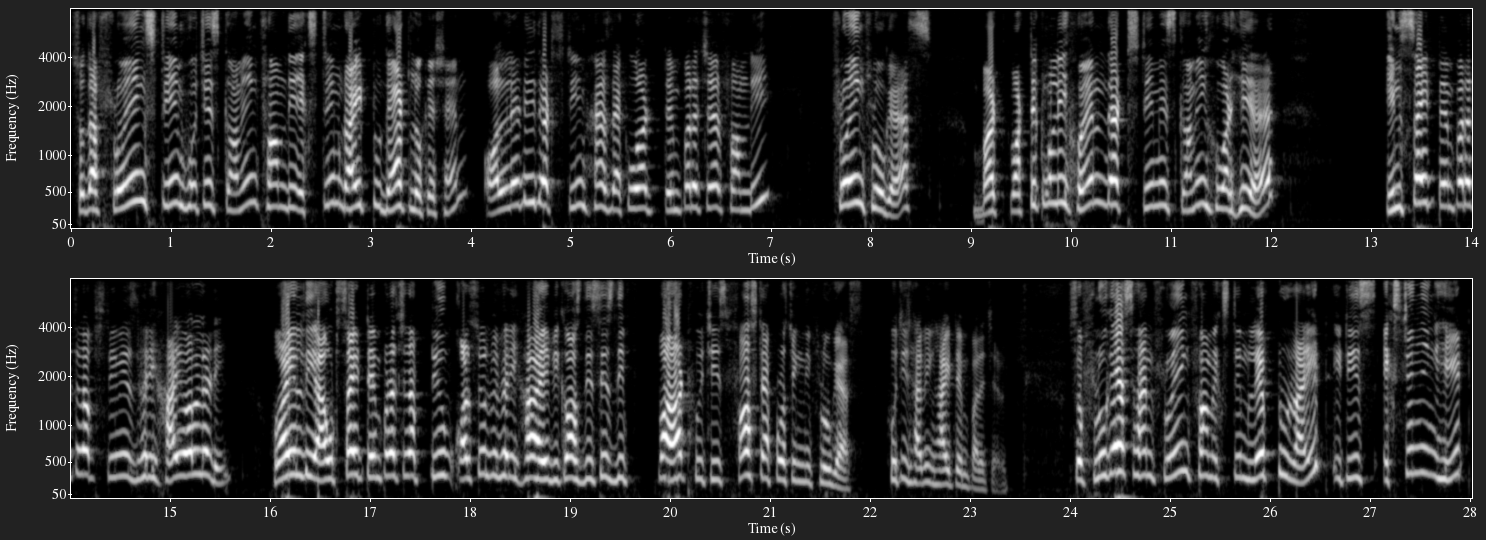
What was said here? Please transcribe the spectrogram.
So, the flowing steam which is coming from the extreme right to that location already that steam has acquired temperature from the flowing flue gas, but particularly when that steam is coming over here inside temperature of steam is very high already while the outside temperature of tube also will be very high because this is the part which is first approaching the flue gas which is having high temperature. So, flue gas when flowing from extreme left to right it is exchanging heat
